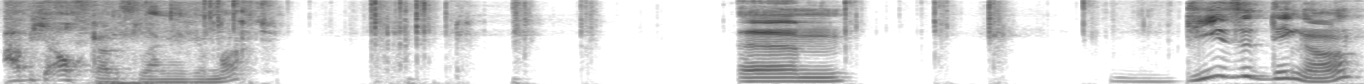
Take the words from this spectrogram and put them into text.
Habe ich auch ganz lange gemacht. Ähm, diese Dinger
